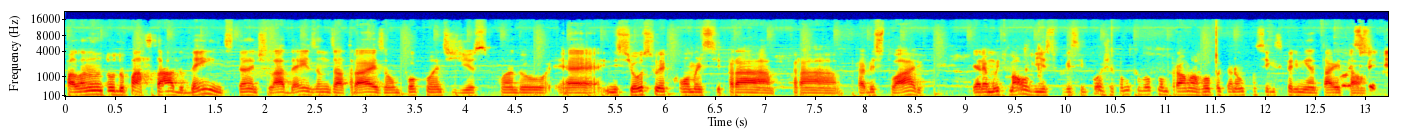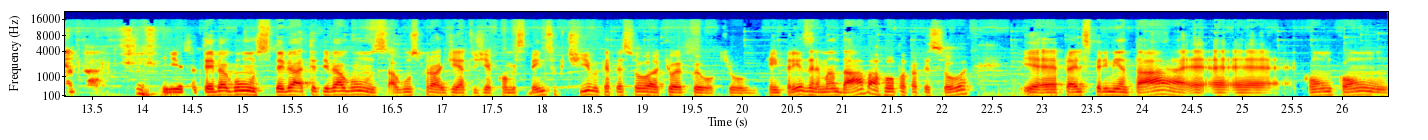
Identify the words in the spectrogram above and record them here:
Falando do, do, passado, bem distante, lá 10 anos atrás, ou um pouco antes disso, quando é, iniciou-se o e-commerce para vestuário, era muito mal visto, porque assim, poxa, como que eu vou comprar uma roupa que eu não consigo experimentar e vou tal? Experimentar. Isso, teve alguns, teve, teve alguns, alguns projetos de e-commerce bem disruptivo, que a pessoa, que, o, que, o, que a empresa né, mandava a roupa para a pessoa, é, para ela experimentar é, é, é, com, com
